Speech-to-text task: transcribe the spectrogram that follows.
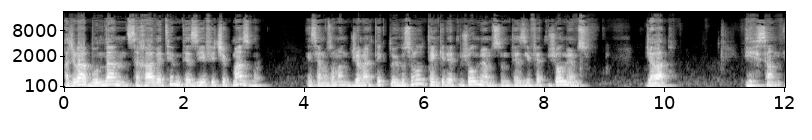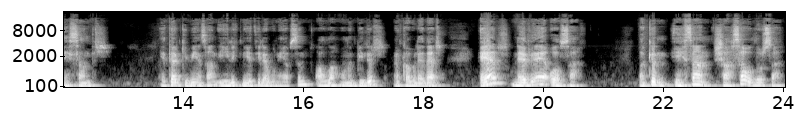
Acaba bundan sehavetin tezyifi çıkmaz mı? E sen o zaman cömertlik duygusunu tenkit etmiş olmuyor musun? Tezyif etmiş olmuyor musun? Cevap. İhsan ihsandır. Yeter ki bir insan iyilik niyetiyle bunu yapsın. Allah onu bilir ve kabul eder. Eğer nev'e olsa, bakın ihsan şahsa olursa,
